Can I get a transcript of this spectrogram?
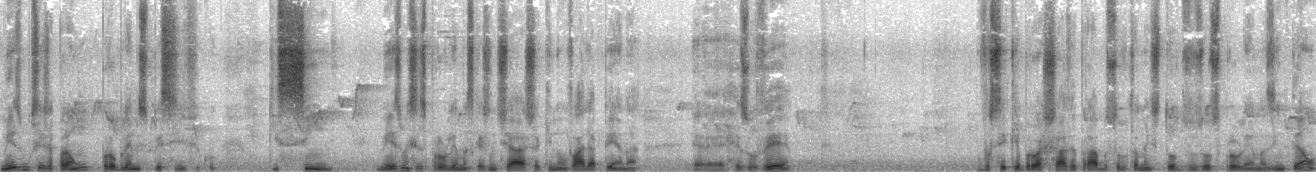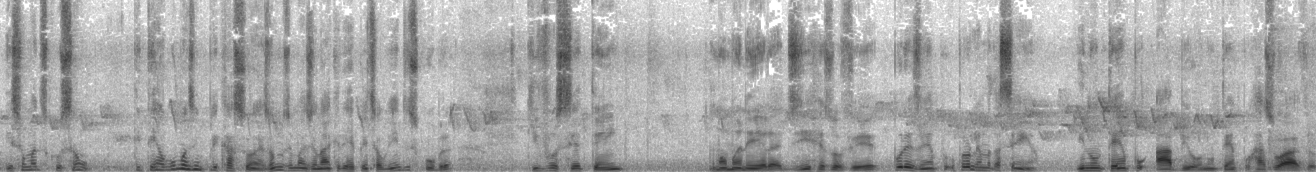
mesmo que seja para um problema específico, que sim, mesmo esses problemas que a gente acha que não vale a pena é, resolver, você quebrou a chave para absolutamente todos os outros problemas. Então, isso é uma discussão que tem algumas implicações. Vamos imaginar que de repente alguém descubra que você tem uma maneira de resolver, por exemplo, o problema da senha. E num tempo hábil, num tempo razoável.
